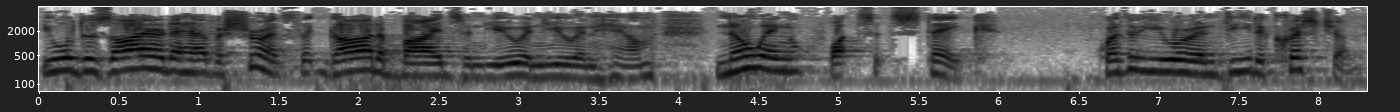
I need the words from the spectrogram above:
You will desire to have assurance that God abides in you and you in Him, knowing what's at stake, whether you are indeed a Christian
